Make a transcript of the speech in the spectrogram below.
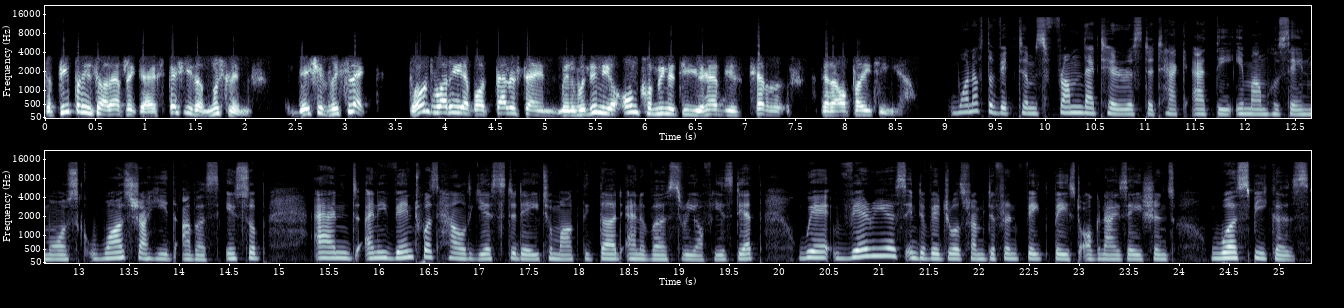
The people in South Africa, especially the Muslims, they should reflect. Don't worry about Palestine when within your own community you have these terrorists that are operating here. One of the victims from that terrorist attack at the Imam Hussain Mosque was Shaheed Abbas Essop, and an event was held yesterday to mark the third anniversary of his death, where various individuals from different faith based organizations were speakers.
